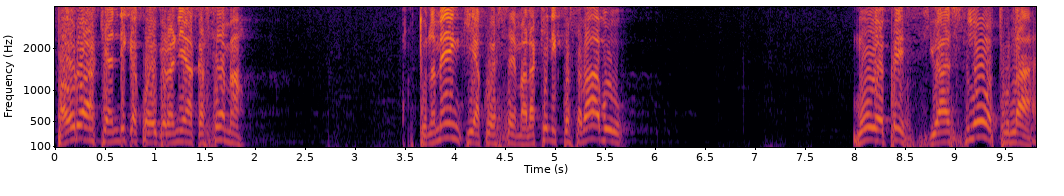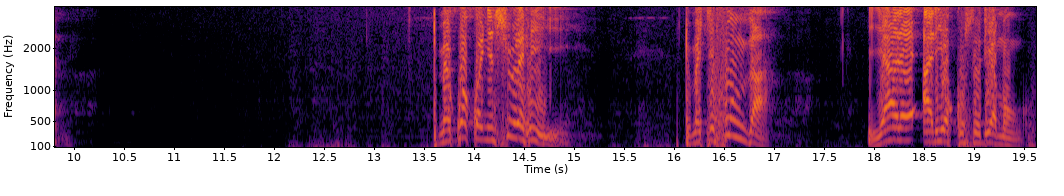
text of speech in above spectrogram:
Paulo akiandika kwa Ibrania akasema, tuna mengi ya kuyasema, lakini kwa sababu muwe wepesi, you are slow to learn. Tumekuwa kwenye shule hii, tumejifunza yale aliyokusudia Mungu,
